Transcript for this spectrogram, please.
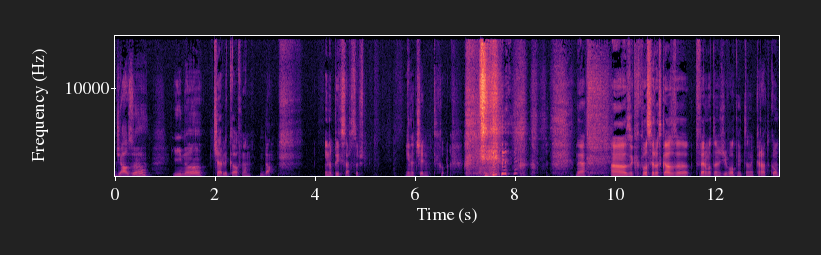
джаза и на... Чарли Кауфман. Да. И на Pixar също. И на черните хора. да. А, за какво се разказва фермата на животните накратко?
